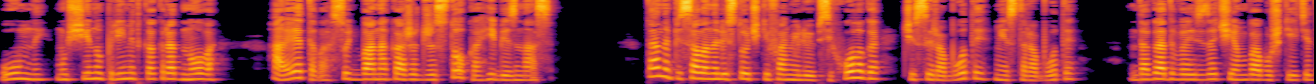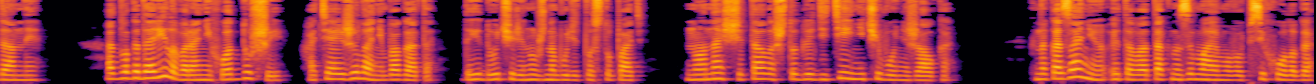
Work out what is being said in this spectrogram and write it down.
умный, мужчину примет как родного, а этого судьба накажет жестоко и без нас. Та написала на листочке фамилию психолога, часы работы, место работы, догадываясь, зачем бабушке эти данные. Отблагодарила Ворониху от души, хотя и жила небогато, да и дочери нужно будет поступать. Но она считала, что для детей ничего не жалко. К наказанию этого так называемого психолога,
